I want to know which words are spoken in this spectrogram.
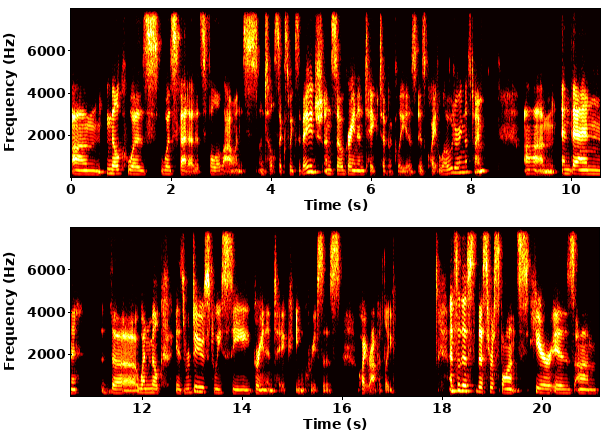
um, milk was, was fed at its full allowance until six weeks of age. And so grain intake typically is, is quite low during this time. Um, and then the when milk is reduced, we see grain intake increases quite rapidly. And so this, this response here is um,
